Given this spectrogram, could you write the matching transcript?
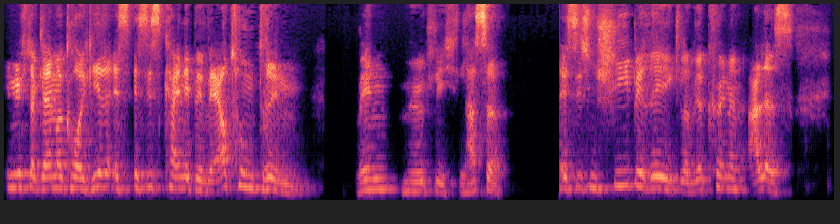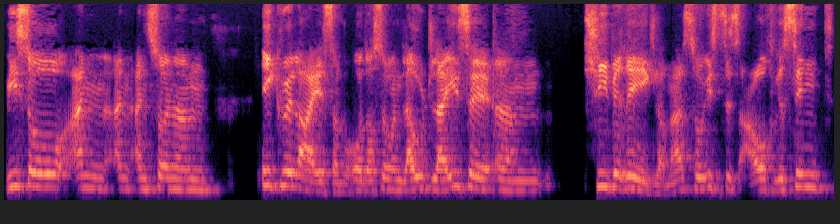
Ich möchte gleich mal korrigieren. Es, es ist keine Bewertung drin. Wenn möglich, lasse. Es ist ein Schieberegler. Wir können alles. Wie so an, an, an so einem Equalizer oder so ein laut-leise ähm, Schieberegler. Ne? So ist es auch. Wir sind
